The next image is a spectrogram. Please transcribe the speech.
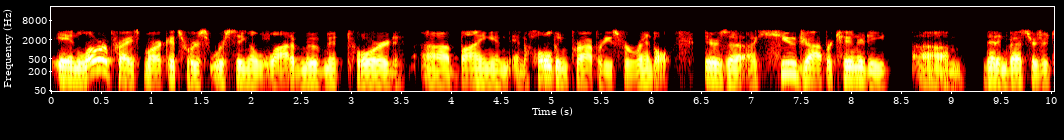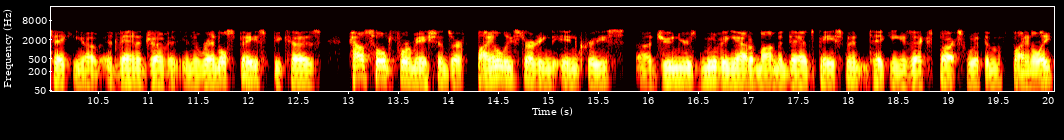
In lower price markets, we're, we're seeing a lot of movement toward uh, buying and, and, holding properties for rental. There's a, a huge opportunity um, that investors are taking advantage of in the rental space because household formations are finally starting to increase. Uh, junior's moving out of mom and dad's basement and taking his Xbox with him finally.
